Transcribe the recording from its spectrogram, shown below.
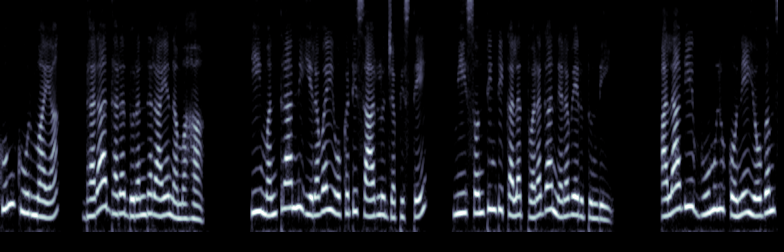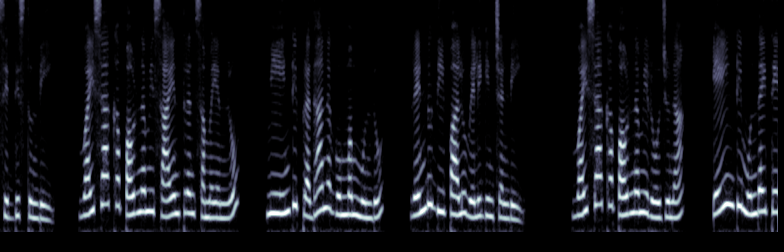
కుం కూర్మాయ ధరాధర దురంధరాయ నమః. ఈ మంత్రాన్ని ఇరవై ఒకటి సార్లు జపిస్తే మీ సొంతింటి కల త్వరగా నెరవేరుతుంది. అలాగే భూములు కొనే యోగం సిద్ధిస్తుంది. వైశాఖ పౌర్ణమి సాయంత్రం సమయంలో మీ ఇంటి ప్రధాన గుమ్మం ముందు రెండు దీపాలు వెలిగించండి. వైశాఖ పౌర్ణమి రోజున ఏ ఇంటి ముందైతే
